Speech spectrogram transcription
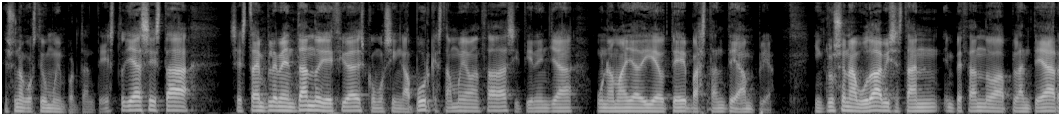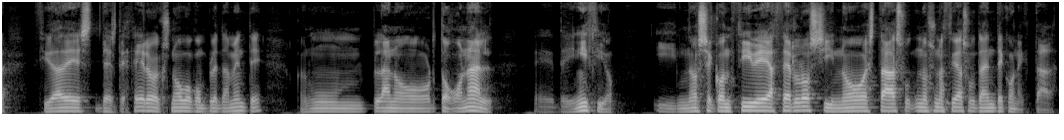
es una cuestión muy importante. Esto ya se está, se está implementando y hay ciudades como Singapur que están muy avanzadas y tienen ya una malla de IoT bastante amplia. Incluso en Abu Dhabi se están empezando a plantear ciudades desde cero, ex novo completamente, con un plano ortogonal eh, de inicio. Y no se concibe hacerlo si no, está, no es una ciudad absolutamente conectada.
